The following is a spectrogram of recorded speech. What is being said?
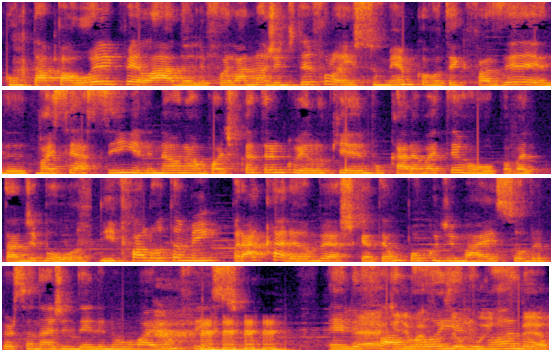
com tapa-olho e pelado. Ele foi lá no agente dele falou, é isso mesmo que eu vou ter que fazer? Vai ser assim? Ele, não, não, pode ficar tranquilo que o cara vai ter roupa, vai estar tá de boa. E falou também pra caramba, eu acho que até um pouco demais, sobre o personagem dele no Iron Fist. Ele É, ele falou fazer e ele, mano,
